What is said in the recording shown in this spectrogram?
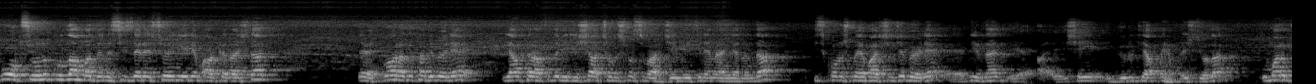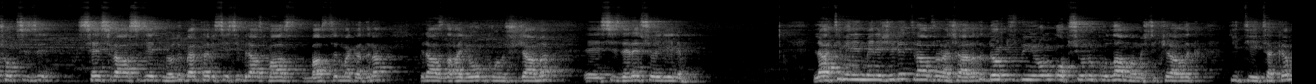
Bu opsiyonu kullanmadığını sizlere söyleyelim arkadaşlar. Evet bu arada tabii böyle yan tarafta da bir inşaat çalışması var cemiyetin hemen yanında. Biz konuşmaya başlayınca böyle e, birden e, şey gürültü yapmaya başlıyorlar. Umarım çok sizi ses rahatsız etmiyordur. Ben tabii sesi biraz bas, bastırmak adına biraz daha yoğun konuşacağımı e, sizlere söyleyelim. Latimi'nin menajeri Trabzon'a çağrıldı. 400 bin euroluk opsiyonu kullanmamıştı kiralık gittiği takım.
